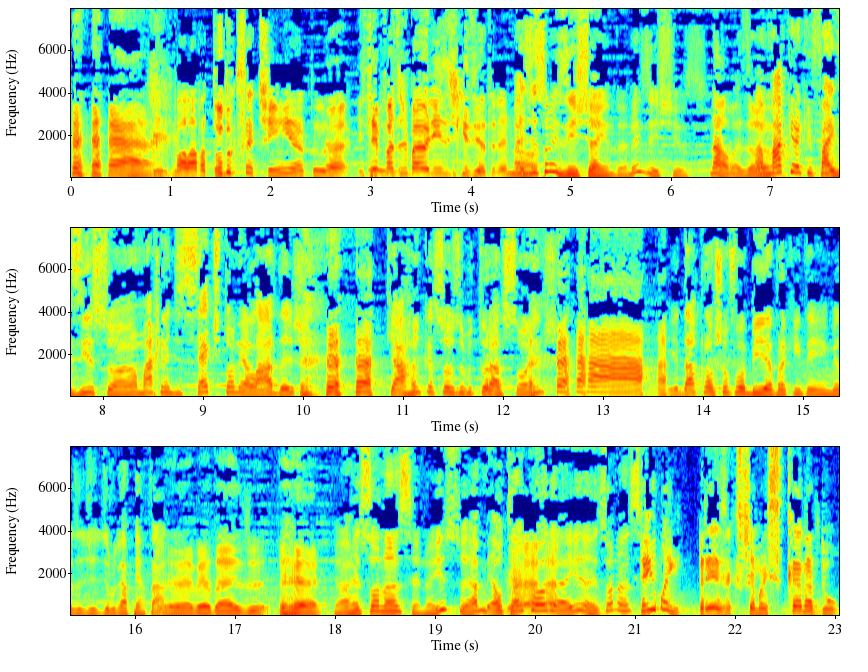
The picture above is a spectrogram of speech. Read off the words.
Falava tudo que você tinha, tudo. É, e sempre faz uns violinos esquisitos, né? Mas isso não existe ainda. Não existe isso. não, mas eu... A máquina que faz isso é uma máquina de 7 toneladas que arranca suas obturações e dá claustrofobia pra quem tem medo de, de lugar apertado. É verdade. É uma ressonância, não é isso? É, a- é o tricorder aí, a ressonância. Tem uma empresa que se chama Scanadu,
